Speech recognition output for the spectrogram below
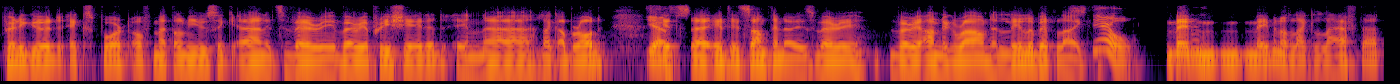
pretty good export of metal music and it's very very appreciated in uh, like abroad. yeah It's uh, it, it's something that is very very underground, a little bit like still Maybe, Hmm. maybe not like laughed at,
